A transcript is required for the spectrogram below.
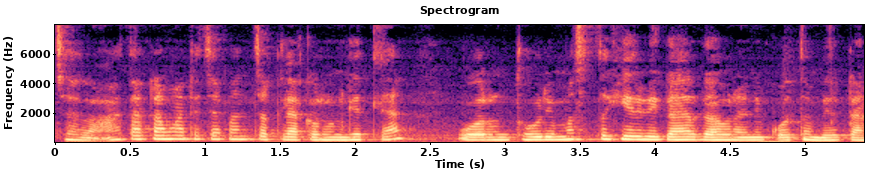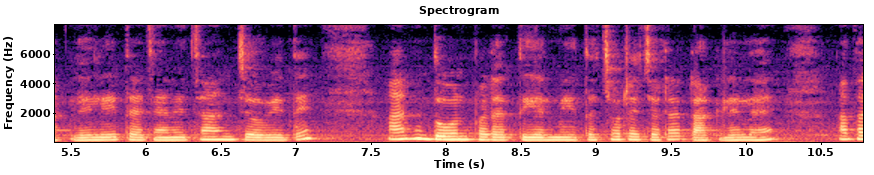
चला आता टमाट्याच्या पण चकल्या करून घेतल्या. वरून थोडी मस्त हिरवीगार गावराने कोथिंबीर टाकलेली त्याच्याने छान चव येते. आणि दोन पड्या तेल मी इथं छोट्या छोट्या टाकलेलं आहे. आता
